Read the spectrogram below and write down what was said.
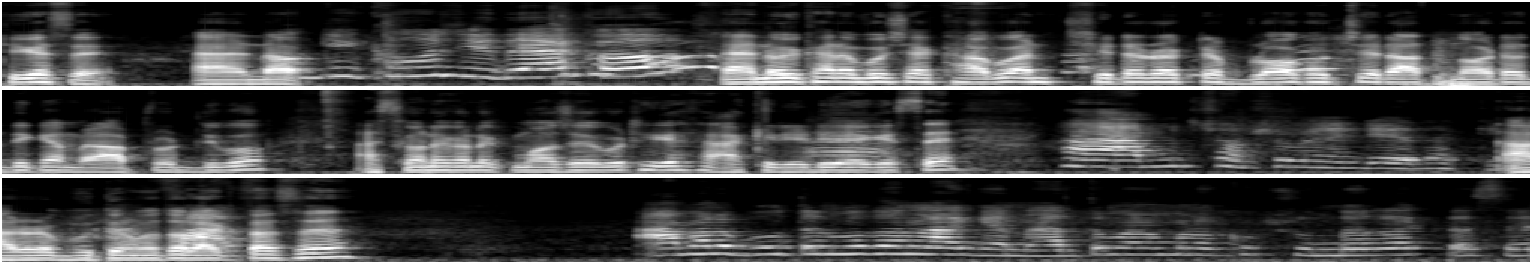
ঠিক আছে? অ্যান্ড কি খুশি দেখো। অ্যান্ড ওইখানে বসে খাব অ্যান্ড সেটারও একটা ব্লগ হচ্ছে রাত নয়টার দিকে আমরা আপলোড দিব। আজকে অনেক অনেক মজা হইব ঠিক আছে? আকি রেডি হয়ে গেছে। হ্যাঁ আমি সবসময় রেডি হয়ে থাকি। আর ওরা ভূতের মতো লাগতাছে? আমার ভূতের মতন লাগে না তোমার মনে খুব সুন্দর লাগতেছে?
